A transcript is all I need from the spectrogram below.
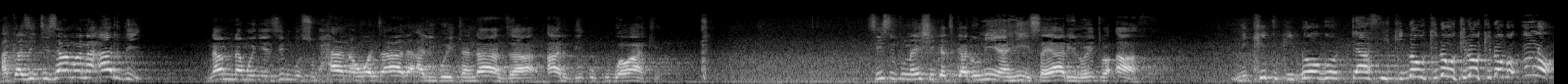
Akazitizama na ardhi namna Mwenyezi Mungu Subhanahu wa Ta'ala alivyoitandaza ardhi ukubwa wake sisi tunaishi katika dunia hii sayari inayoitwa Earth. Ni kitu kidogo tafi kidogo kidogo kidogo kidogo mno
